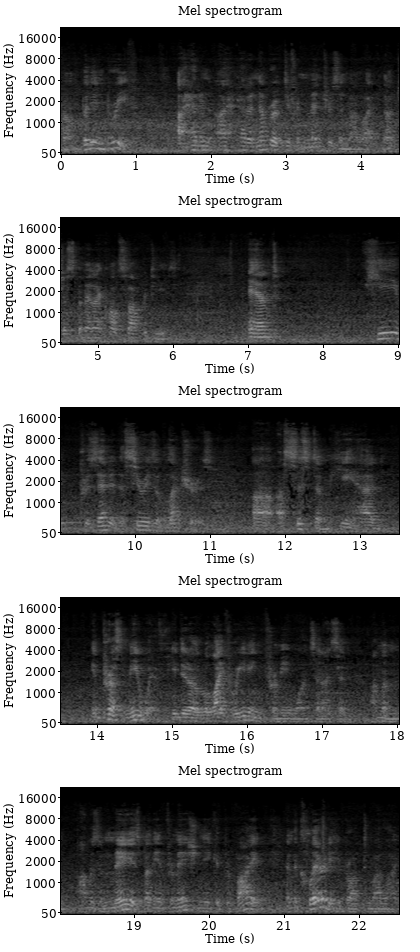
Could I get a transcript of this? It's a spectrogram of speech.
from. But in brief, I had, an, I had a number of different mentors in my life, not just the man I called Socrates. And he presented a series of lectures, uh, a system he had impressed me with. He did a life reading for me once, and I said, I'm am- I was amazed by the information he could provide and the clarity he brought to my life.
